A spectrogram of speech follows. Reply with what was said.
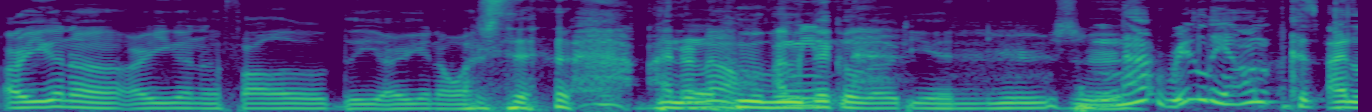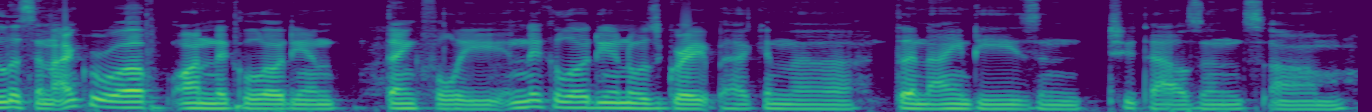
Are you gonna Are you gonna follow the? Are you gonna watch the? I don't know. Hulu I mean- Nickelodeon years or Not really on because I listen. I grew up on Nickelodeon. Thankfully, and Nickelodeon was great back in the the '90s and 2000s. Um,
